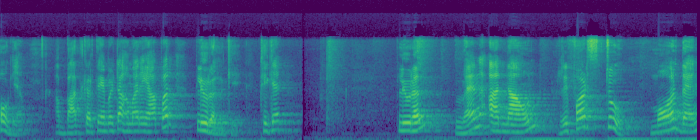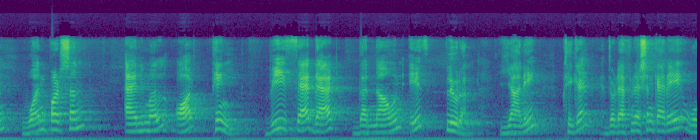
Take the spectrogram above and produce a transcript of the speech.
हो गया। अब बात करते हैं बेटा हमारे यहाँ पर प्लूरल की। ठीक है? Plural when a noun refers to more than one person, animal, or thing, we say that the noun is plural. यानी, ठीक है, जो डेफिनेशन कह रहे हैं, वो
